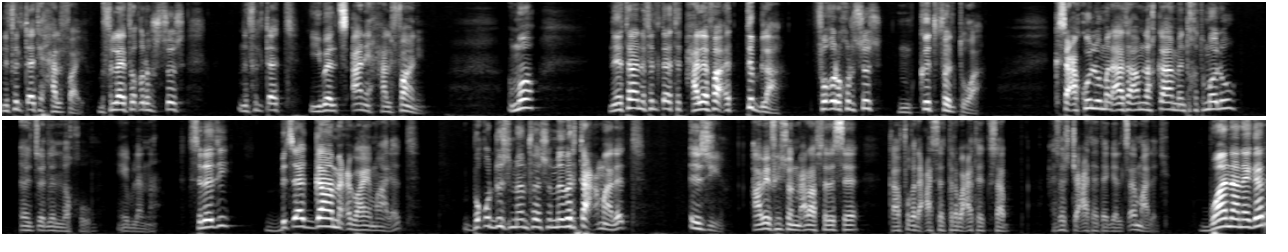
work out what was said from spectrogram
ንፍልጠት ይሓልፋ እዩ። ብፍላይ ፍቕሪ ክርስቶስ ንፍልጠት ይበልጻን ይሓልፋን እዩ እሞ ነታ ንፍልጠት ሓለፋ እትብላ ፍቕሪ ክርስቶስ ክትፈልጥዋ፣ ክሳዕ ኵሉ ምልኣተ ኣምላኽ ከኣ ምእንቲ ክትመልኡ እጽሊ ኣለኹ ይብለና። ስለዚ ብጸጋ ምዕባይ ማለት፣ ብቕዱስ መንፈሱ ምብርታዕ ማለት እዚ እዩ። ኣብ ኤፌሶን ምዕራፍ ሰለስተ ካብ ፍቕዲ ዓሰርተ ኣርባዕተ ክሳብ ዓሰርተ ትሽዓተ እተገልጸ ማለት እዩ። ብዋና ነገር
